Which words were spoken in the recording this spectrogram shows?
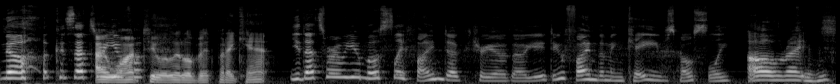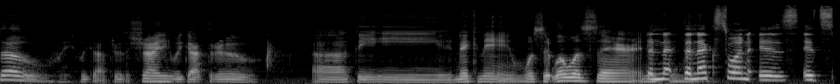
No, because that's where I you want fi- to a little bit, but I can't. you, that's where you mostly find Duck Trio though. You do find them in caves mostly. All right, so we, we got through the shiny. We got through uh the nickname. Was it? What was there? The ne- the next one is it's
